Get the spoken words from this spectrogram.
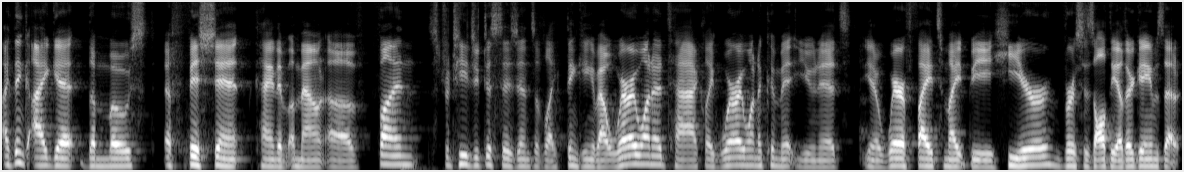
I think I get the most efficient kind of amount of fun strategic decisions of like thinking about where I want to attack, like where I want to commit units, you know, where fights might be here versus all the other games that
